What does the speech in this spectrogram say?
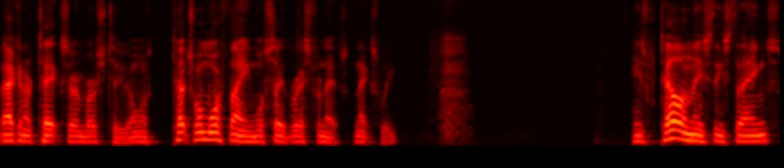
Back in our text there in verse 2. I want to touch one more thing. We'll save the rest for next, next week. He's telling these, these things.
